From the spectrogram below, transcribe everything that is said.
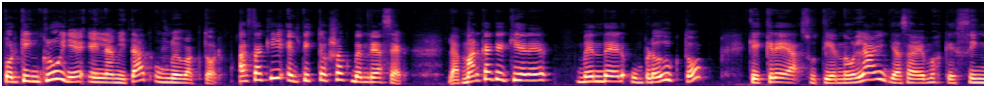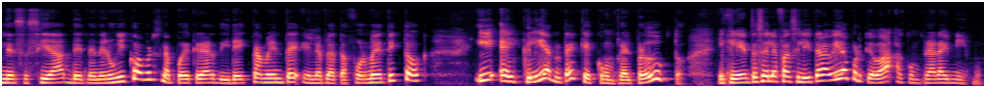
porque incluye en la mitad un nuevo actor. Hasta aquí el TikTok Shop vendría a ser la marca que quiere vender un producto que crea su tienda online, ya sabemos que sin necesidad de tener un e-commerce, la puede crear directamente en la plataforma de TikTok y el cliente que compra el producto. El cliente se le facilita la vida porque va a comprar ahí mismo.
